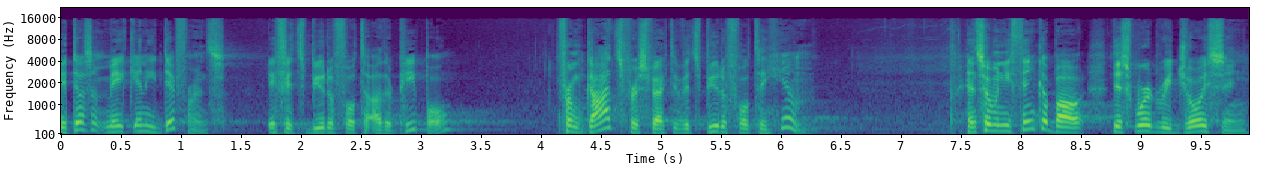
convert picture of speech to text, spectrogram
It doesn't make any difference if it's beautiful to other people. From God's perspective, it's beautiful to Him. And so when you think about this word rejoicing,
